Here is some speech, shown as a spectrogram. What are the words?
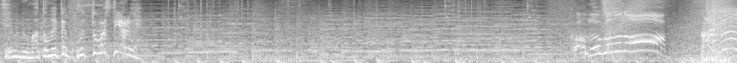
全部まとめてぶっ飛ばしてやる。ゴムゴムのバズ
